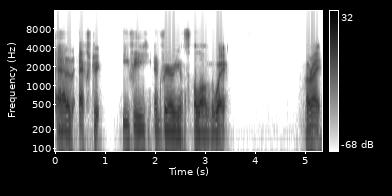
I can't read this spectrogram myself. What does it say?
add an extra EV and variance along the way. All right,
